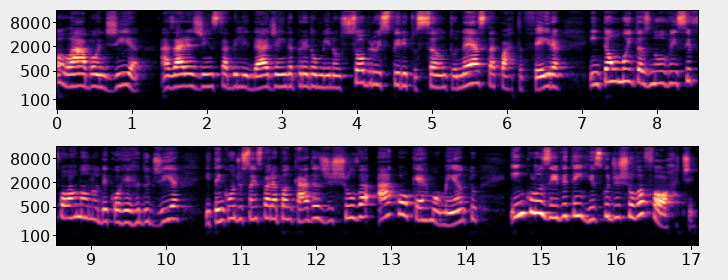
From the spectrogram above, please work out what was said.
Olá, bom dia. As áreas de instabilidade ainda predominam sobre o Espírito Santo nesta quarta-feira, então muitas nuvens se formam no decorrer do dia e tem condições para pancadas de chuva a qualquer momento, inclusive tem risco de chuva forte.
